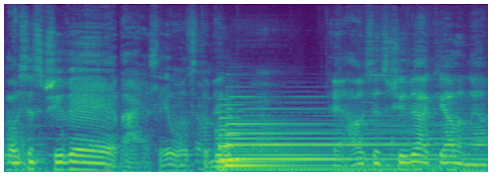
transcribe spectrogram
Power Sensitive é. Ah, essa aí é outra também. É, Power Sensitive é aquela, né?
